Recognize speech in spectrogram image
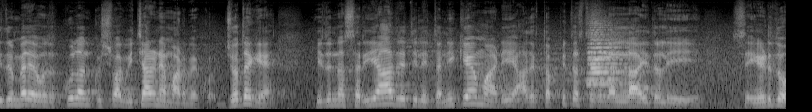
ಇದ್ರ ಮೇಲೆ ಒಂದು ಕೂಲಂಕುಷವಾಗಿ ವಿಚಾರಣೆ ಮಾಡಬೇಕು. ಜೊತೆಗೆ ಇದನ್ನು ಸರಿಯಾದ ರೀತಿಯಲ್ಲಿ ತನಿಖೆ ಮಾಡಿ ಅದಕ್ಕೆ ತಪ್ಪಿತಸ್ಥಗಳನ್ನೆಲ್ಲ ಇದರಲ್ಲಿ ಹಿಡಿದು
